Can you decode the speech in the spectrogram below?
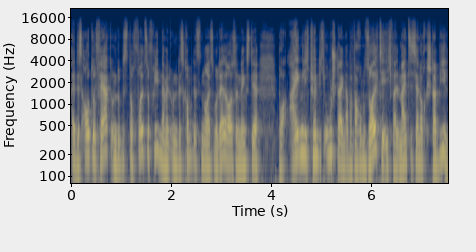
äh, das Auto fährt und du bist doch voll zufrieden damit und es kommt jetzt ein neues Modell raus und denkst dir, boah, eigentlich könnte ich umsteigen, aber warum sollte ich? Weil meins ist ja noch stabil.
